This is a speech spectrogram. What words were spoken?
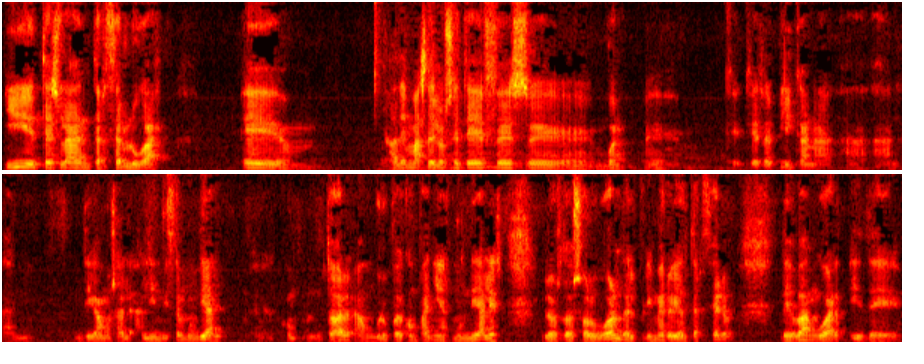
Y Tesla en tercer lugar. además de los ETFs, bueno, que, replican al digamos, al, índice mundial, a un grupo de compañías mundiales, los dos All World, el primero y el tercero, de Vanguard y de,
